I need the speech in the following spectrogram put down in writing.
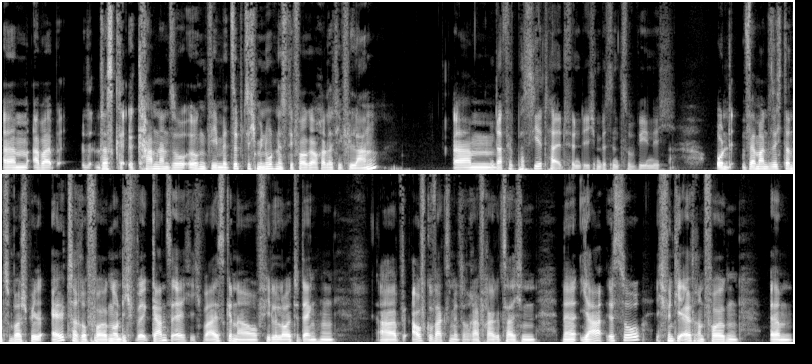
ähm, aber das kam dann so irgendwie mit 70 Minuten ist die Folge auch relativ lang. Ähm, Und dafür passiert halt, finde ich, ein bisschen zu wenig. Und wenn man sich dann zum Beispiel ältere Folgen, und ich will- ganz ehrlich, ich weiß genau, viele Leute denken, äh, aufgewachsen mit den drei Fragezeichen, ne, ja, ist so. Ich finde die älteren Folgen ähm,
